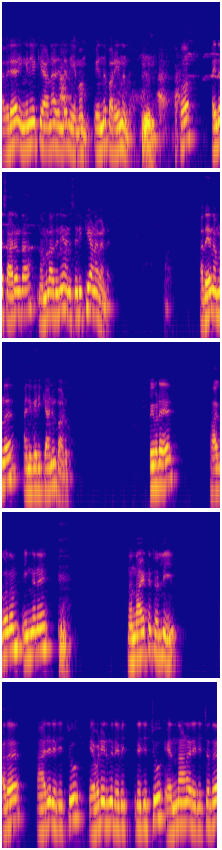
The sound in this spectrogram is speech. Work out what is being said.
അവർ ഇങ്ങനെയൊക്കെയാണ് അതിന്റെ നിയമം എന്ന് പറയുന്നുണ്ട്. അപ്പോൾ അതിന്റെ എന്താ നമ്മൾ അതിനെ അനുസരിക്കുകയാണ് വേണ്ടത്. അതേ നമ്മൾ അനുകരിക്കാനും പാടും. അപ്പോൾ ഇവിടെ ഭാഗവതം ഇങ്ങനെ നന്നായിട്ട് ചൊല്ലി അത് ആര് രചിച്ചു എവിടെ ഇരുന്ന് രചിച്ചു എന്നാണ് രചിച്ചത്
